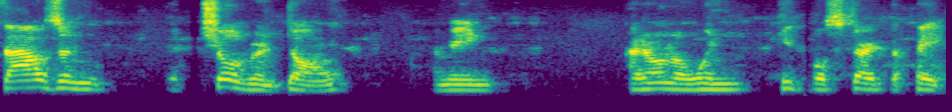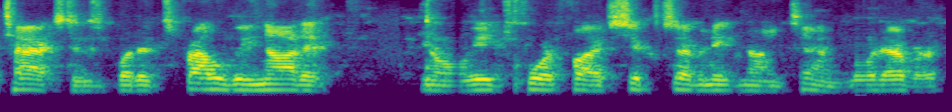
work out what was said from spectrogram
thousand children don't. I mean, I don't know when people start to pay taxes, but it's probably not at, you know, age four, five, six, seven, eight, nine, ten, whatever.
